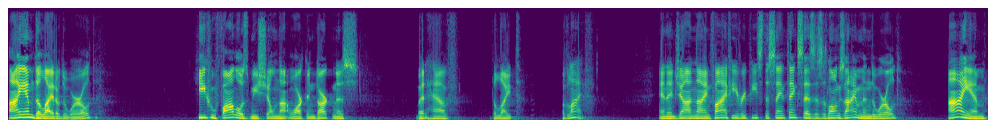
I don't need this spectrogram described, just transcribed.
I am the light of the world. He who follows me shall not walk in darkness, but have the light of life. And in John 9 5, he repeats the same thing, says, As long as I'm in the world, I am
